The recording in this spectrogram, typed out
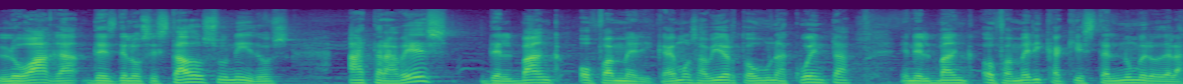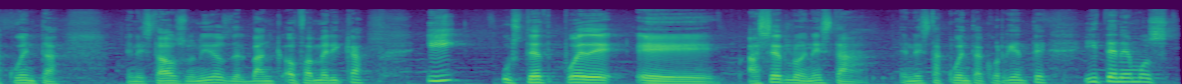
lo haga desde los Estados Unidos a través del Bank of America. Hemos abierto una cuenta en el Bank of America. Aquí está el número de la cuenta en Estados Unidos del Bank of America y usted puede eh, hacerlo en esta, en esta cuenta corriente y tenemos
